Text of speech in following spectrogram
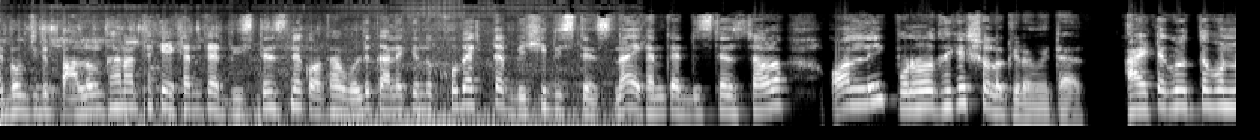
এবং যদি পালং থানা থেকে এখানকার ডিস্টেন্স নিয়ে কথা বলি, তাহলে কিন্তু খুব একটা বেশি ডিস্টেন্স না, এখানকার ডিস্টেন্সটা হলো অনলি পনেরো থেকে ষোলো কিলোমিটার আরেকটা গুরুত্বপূর্ণ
